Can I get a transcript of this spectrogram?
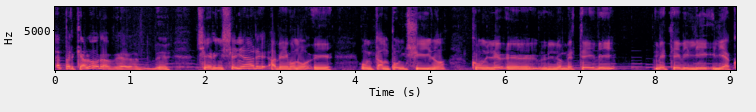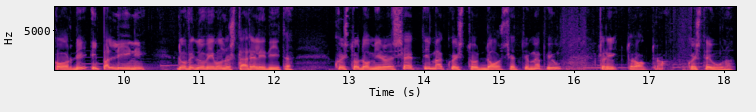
Eh, perché allora eh, eh c'era insegnare, avevano eh, un tamponcino, con le, lo mettevi, mettevi gli, gli, accordi, i pallini dove dovevano stare le dita. Questo Do minore settima, questo Do settima più, tri, tro, tro. Questo è uno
